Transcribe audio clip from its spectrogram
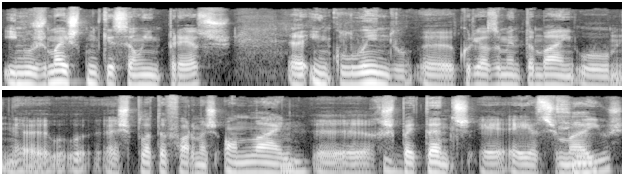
e nos meios de comunicação impressos, incluindo, uh, curiosamente, também o, uh, as plataformas online hum. respeitantes a, a esses Sim. meios,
